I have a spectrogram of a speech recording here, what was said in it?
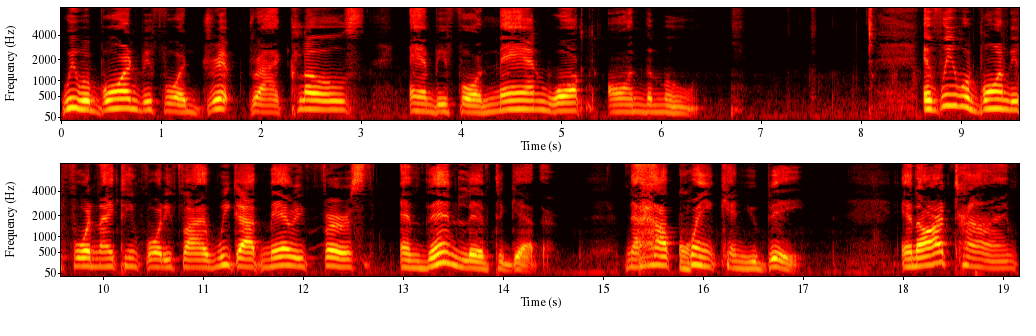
We were born before drip dry clothes and before man walked on the moon. If we were born before 1945, we got married first and then live together. Now, how quaint can you be? In our time,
